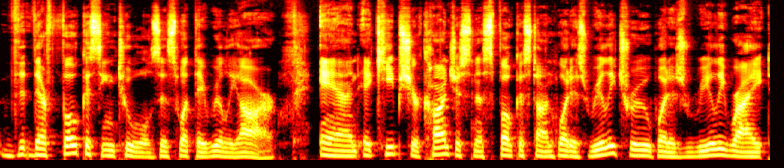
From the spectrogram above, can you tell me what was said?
th- they're focusing tools is what they really are. And it keeps your consciousness focused on what is really true, what is really right.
